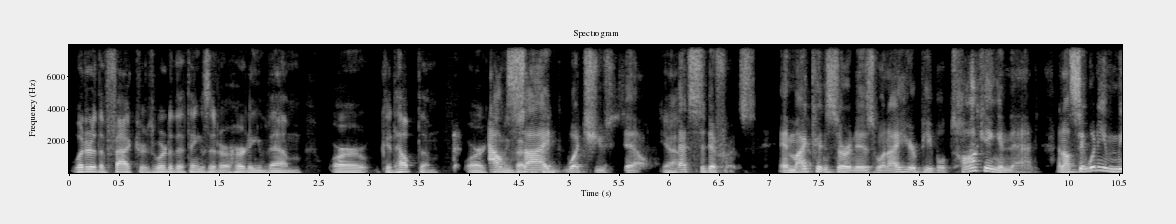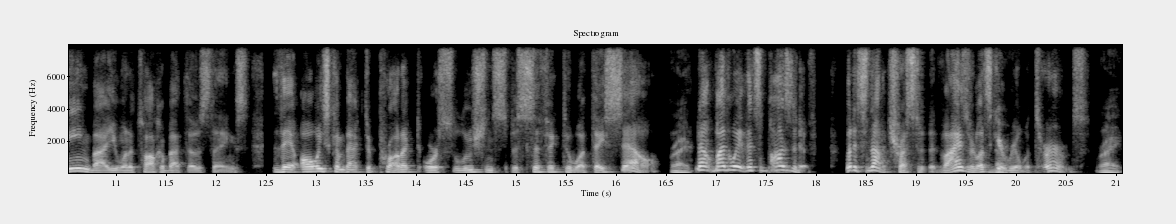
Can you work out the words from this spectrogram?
What are the factors? What are the things that are hurting them or could help them or outside what you sell? Yeah. That's the difference. And my concern is when I hear people talking in that, and I'll say, what do you mean by you want to talk about those things? They always come back to product or solution specific to what they sell. Right. Now, by the way, that's a positive but it's not a trusted advisor. Let's no. get real with terms. Right.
